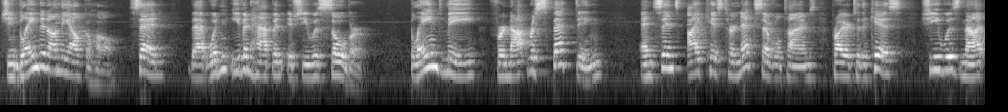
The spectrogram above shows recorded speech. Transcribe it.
She blamed it on the alcohol, said that wouldn't even happen if she was sober, blamed me for not respecting, and since I kissed her neck several times prior to the kiss, she was not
